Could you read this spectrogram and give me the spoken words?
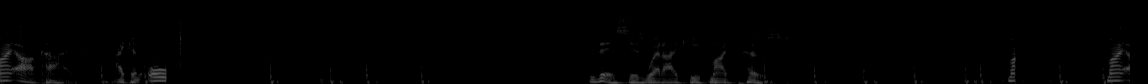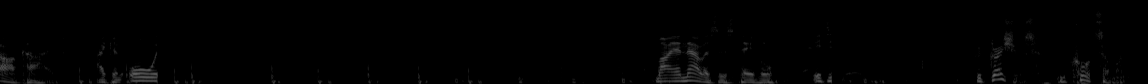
My archive. I can all... This is where I keep my post. My, my archive. I can always... My analysis table. It. Good gracious, you caught someone.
